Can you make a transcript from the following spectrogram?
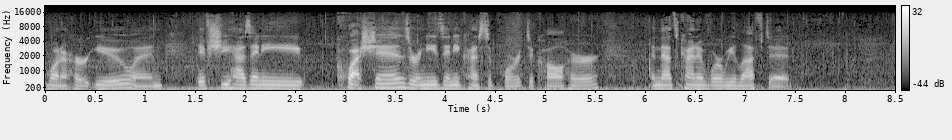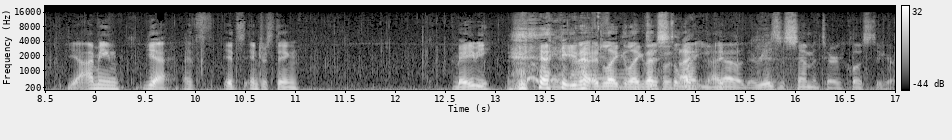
want to hurt you, and if she has any questions or needs any kind of support, to call her. And that's kind of where we left it. Yeah, I mean, yeah, it's it's interesting. Maybe, you know, like like that's Just to what I- let you I- know, there is a cemetery close to here,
